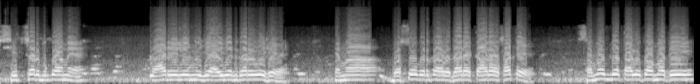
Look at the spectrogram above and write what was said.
સિત્સર મુકામે કાર રેલીનું જે આયોજન કરેલું છે, એમાં બસો કરતાં વધારે કારો સાથે સમગ્ર તાલુકામાંથી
